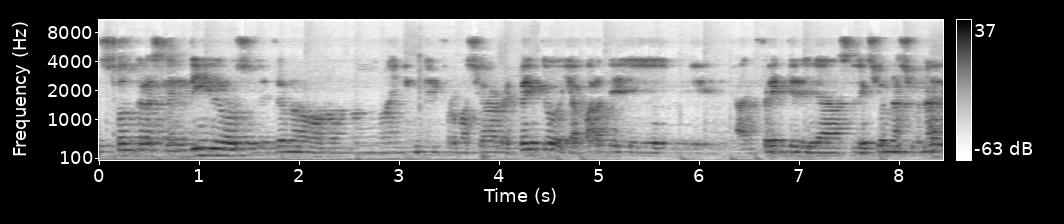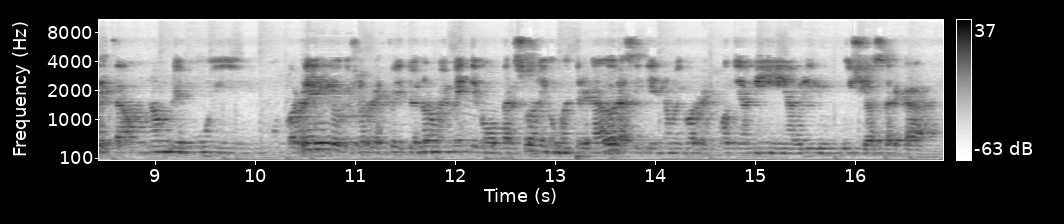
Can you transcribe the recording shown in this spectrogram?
son trascendidos, yo no, hay ninguna información al respecto y aparte eh, al frente de la selección nacional está un hombre muy, correcto, que yo respeto enormemente como persona y como entrenador, así que no me corresponde a mí abrir un juicio acerca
